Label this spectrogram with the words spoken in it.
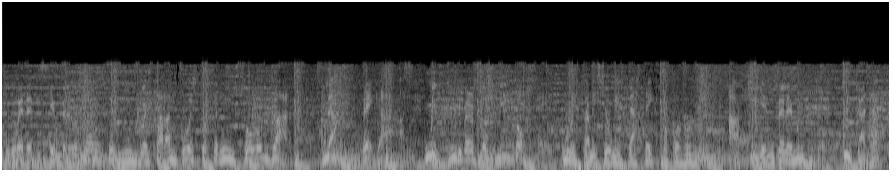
19 de diciembre los ojos del mundo estarán puestos en un solo lugar. Las Vegas, Miss Universe 2012. Nuestra misión es la sexta corona. Aquí en Telemundo, tu canal.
